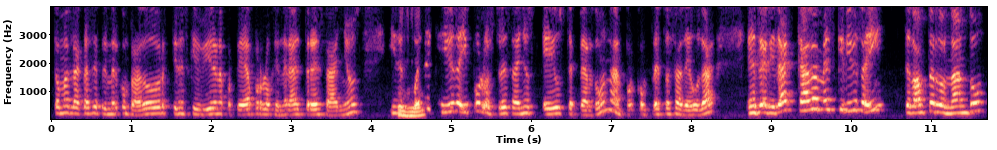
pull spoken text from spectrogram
tomas la clase de primer comprador, tienes que vivir en la propiedad por lo general tres años y después de que vives ahí por los tres años, ellos te perdonan por completo esa deuda. En realidad, cada mes que vives ahí, te van perdonando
